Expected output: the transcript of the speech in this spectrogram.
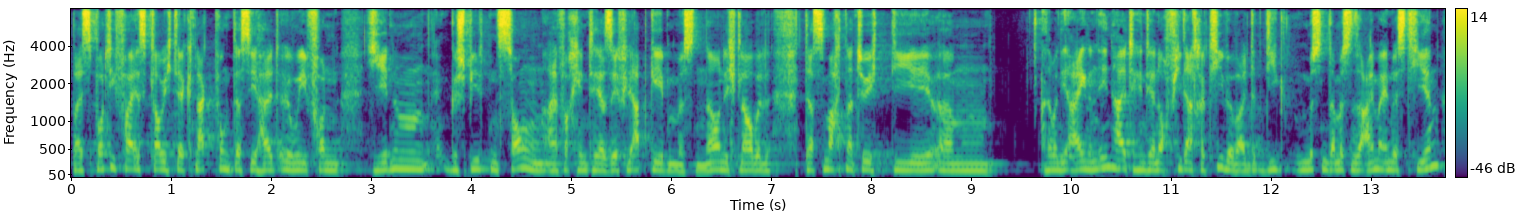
Bei Spotify ist glaube ich der Knackpunkt, dass sie halt irgendwie von jedem gespielten Song einfach hinterher sehr viel abgeben müssen. Ne? Und ich glaube, das macht natürlich die ähm, aber die eigenen Inhalte hinterher noch viel attraktiver, weil die müssen, da müssen sie einmal investieren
